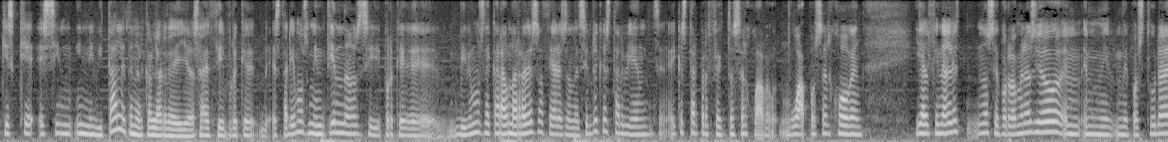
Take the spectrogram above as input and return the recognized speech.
que es que es inevitable tener que hablar de ellos, es decir, porque estaríamos mintiendo si, porque vivimos de cara a unas redes sociales donde siempre hay que estar bien, hay que estar perfecto, ser guapo ser joven y al final, no sé, por lo menos yo en, mi, postura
